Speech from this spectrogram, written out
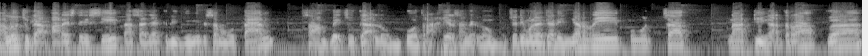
Lalu juga parestesi, rasanya gering kesemutan, sampai juga lumpuh terakhir sampai lumpuh. Jadi mulai dari nyeri, pucat, nadi nggak teraba,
